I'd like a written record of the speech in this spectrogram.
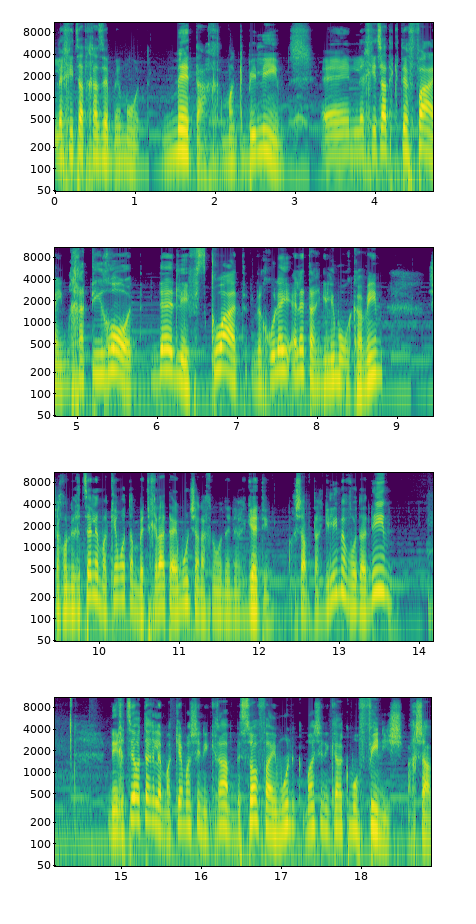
לחיצת חזה במוט, מתח, מקבילים, אה, לחיצת כתפיים, חתירות, deadlift, squat וכולי, אלה תרגילים מורכבים שאנחנו נרצה למקם אותם בתחילת האימון שאנחנו עוד אנרגטיים. עכשיו, תרגילים מבודדים, נרצה יותר למקם מה שנקרא בסוף האימון, מה שנקרא כמו finish. עכשיו,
